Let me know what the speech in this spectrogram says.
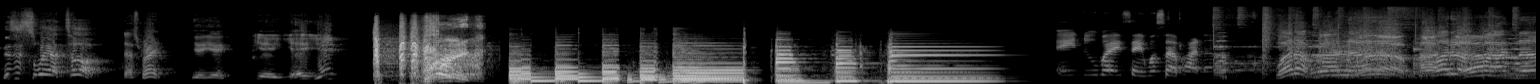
This is the way I talk. That's right. Yeah, yeah. Yeah, yeah, yeah. Ain't nobody say what's up, partner. What up, partner? What up, partner?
